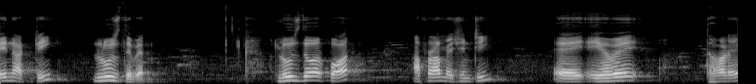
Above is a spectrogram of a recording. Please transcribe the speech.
এই নাটটি লুজ দেবেন। লুজ দেওয়ার পর আপনারা মেশিনটি এই এইভাবে ধরে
